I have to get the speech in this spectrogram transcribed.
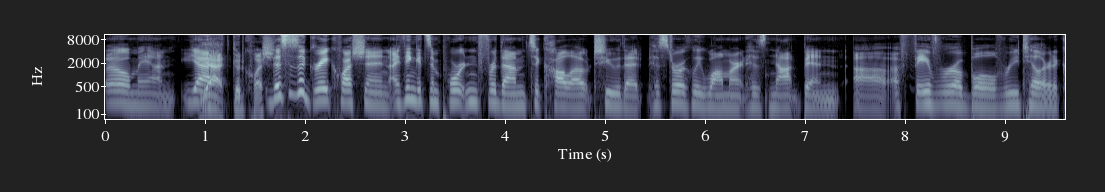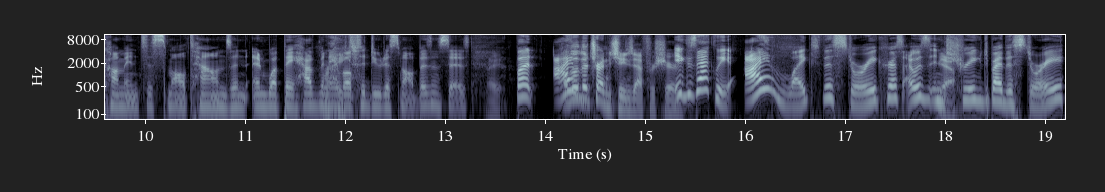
Oh, man. Yeah. Yeah, good question. This is a great question. I think it's important for them to call out too that historically Walmart has not been uh, a favorable retailer to come into small towns and, and what they have been able to do to small businesses. Right. But I Although they're trying to change that for sure. Exactly. I liked this story, Chris. I was intrigued by this story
